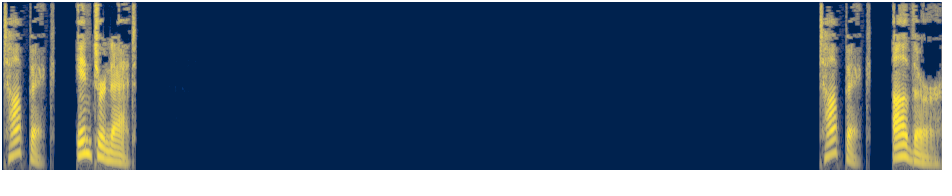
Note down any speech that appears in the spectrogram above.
Topic: Internet. Topic: Other.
